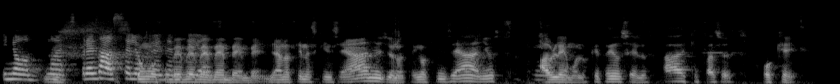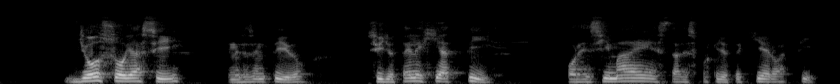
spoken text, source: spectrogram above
Y no, no expresaste lo como, que ven, ven, ven, sentías. ven, ven, ven, ya no tienes 15 años, yo no tengo 15 años, Ok. hablemos, lo que te dio celos, ah, ¿qué pasó? Ok, yo soy así, en ese sentido, si yo te elegí a ti por encima de estas, es porque yo te quiero a ti.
